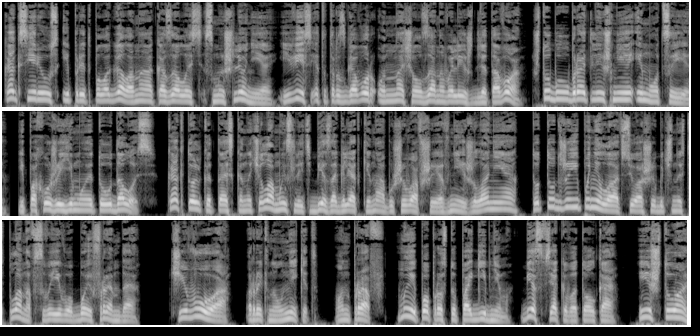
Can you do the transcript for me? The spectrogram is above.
Как Сириус и предполагал, она оказалась смышленнее, и весь этот разговор он начал заново лишь для того, чтобы убрать лишние эмоции, и, похоже, ему это удалось. Как только Таська начала мыслить без оглядки на бушевавшее в ней желание, то тут же и поняла всю ошибочность планов своего бойфренда. «Чего?» — рыкнул Никит. «Он прав. Мы попросту погибнем, без всякого толка». «И что,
